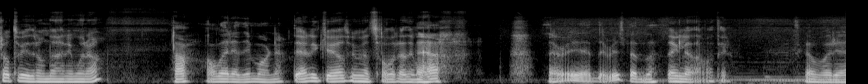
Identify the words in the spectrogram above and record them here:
prate videre om det her i morgen? ja, allerede i morgen, ja. Det er litt gøy at vi møtes allerede i morgen. ja. Det, blir, det blir spennende. Det gleder jeg meg til. Skal bare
